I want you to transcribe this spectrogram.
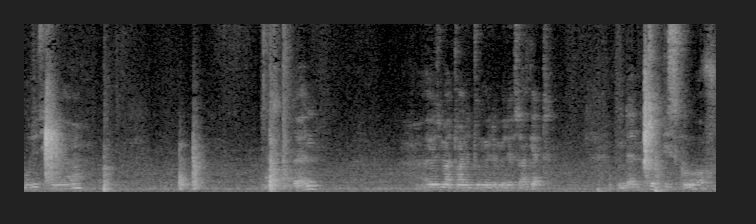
Put it here. Then I use my 22 millimeter socket and then take this screw off.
